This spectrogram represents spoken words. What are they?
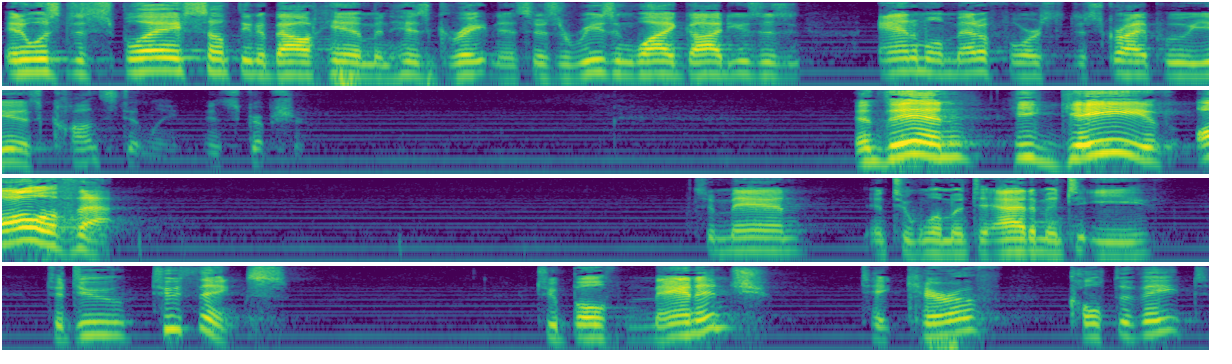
And it was display something about him and his greatness. There's a reason why God uses animal metaphors to describe who he is constantly in Scripture. And then he gave all of that to man and to woman, to Adam and to Eve, to do two things to both manage take care of, cultivate,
